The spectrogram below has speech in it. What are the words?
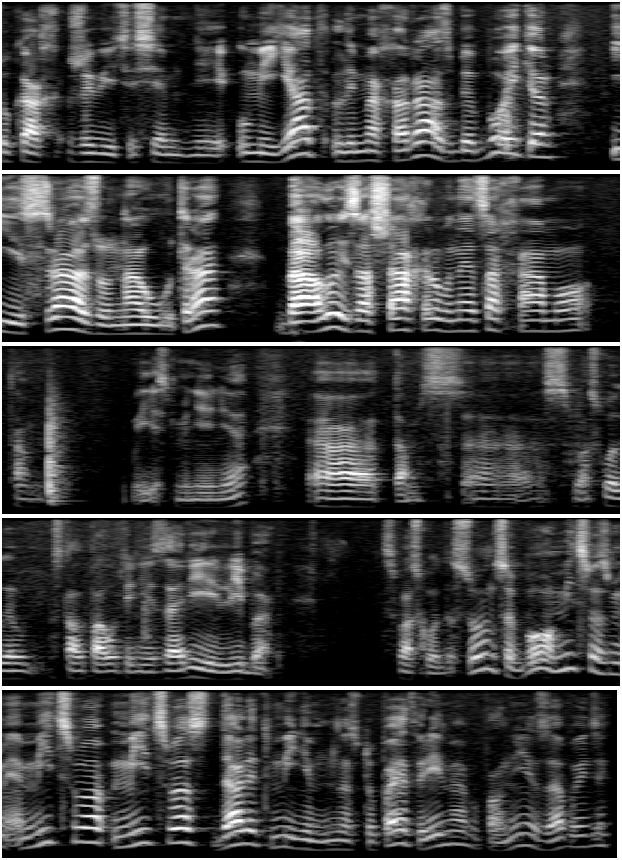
суках живите семь дней. Умият лимахарас бебойкер и сразу на утро балуй за шахару нецахамо там есть мнение. Э, там, с, э, с восхода столпа утренней зари, либо с восхода солнца, бо митсвас, митсва, митсвас далит миним. Наступает время выполнения заповеди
